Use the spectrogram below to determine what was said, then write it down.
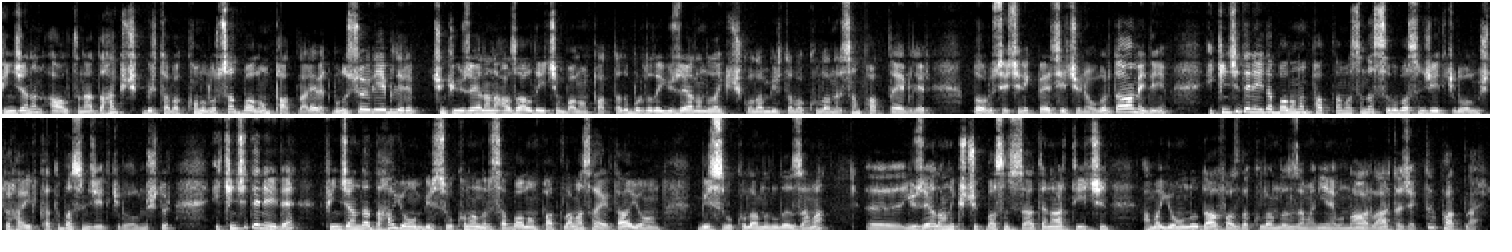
fincanın altına daha küçük bir tabak konulursa balon patlar. Evet bunu söyleyebilirim. Çünkü yüzey alanı azaldığı için balon patladı. Burada da yüzey alanı daha küçük olan bir tabak kullanırsam patlayabilir. Doğru seçenek B seçeneği olur. Devam edeyim. İkinci deneyde balonun patlamasında sıvı basıncı etkili olmuştur. Hayır katı basıncı etkili olmuştur. İkinci deneyde fincanda daha yoğun bir sıvı kullanılırsa balon patlamaz. Hayır daha yoğun bir sıvı kullanıldığı zaman e, yüzey alanı küçük basınç zaten arttığı için ama yoğunluğu daha fazla kullandığın zaman yine bunun ağırlığı artacaktır patlar.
